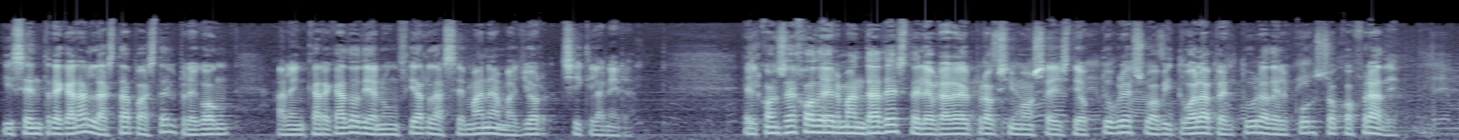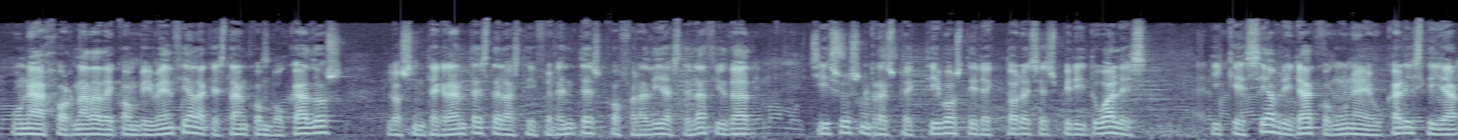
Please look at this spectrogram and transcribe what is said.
y se entregarán las tapas del pregón al encargado de anunciar la Semana Mayor Chiclanera. El Consejo de Hermandades celebrará el próximo 6 de octubre su habitual apertura del curso Cofrade, una jornada de convivencia a la que están convocados los integrantes de las diferentes cofradías de la ciudad y sus respectivos directores espirituales, y que se abrirá con una Eucaristía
